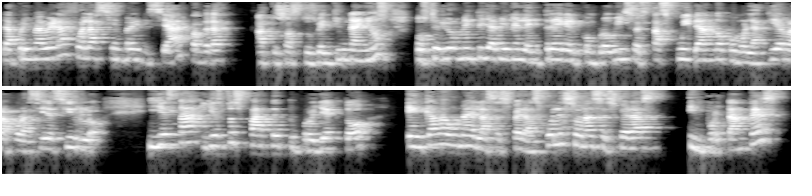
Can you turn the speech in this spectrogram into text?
La primavera fue la siembra inicial, cuando era a tus, a tus 21 años, posteriormente ya viene la entrega, el compromiso, estás cuidando como la tierra, por así decirlo. Y, esta, y esto es parte de tu proyecto en cada una de las esferas. ¿Cuáles son las esferas importantes?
